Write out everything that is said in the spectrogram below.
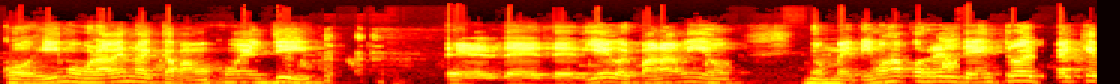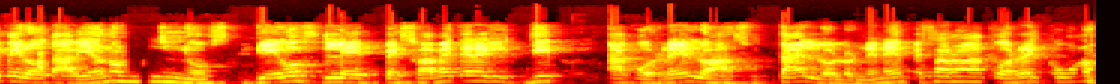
cogimos, una vez nos escapamos con el Jeep de, de- de Diego, el pana mío, nos metimos a correr dentro del parque pelota, había unos niños, Diego le empezó a meter el Jeep a correrlos, a asustarlos, los nenes empezaron a correr con unos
